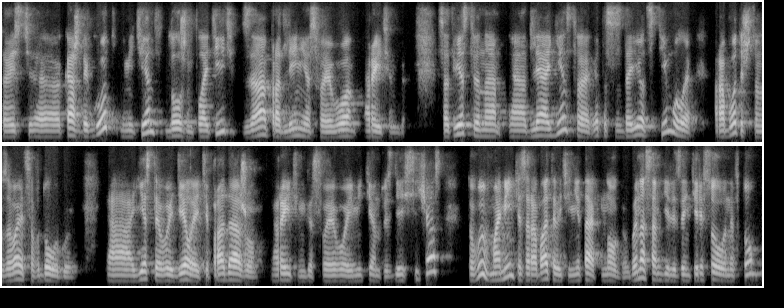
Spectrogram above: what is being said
То есть э, каждый год эмитент должен платить за продление своего рейтинга. Соответственно, для агентства это создает стимулы работать, что называется, в долгую. А, если вы делаете продажу рейтинга своего эмитенту здесь сейчас, то вы в моменте зарабатываете не так много. Вы на самом деле заинтересованы в том,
